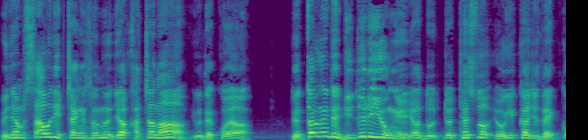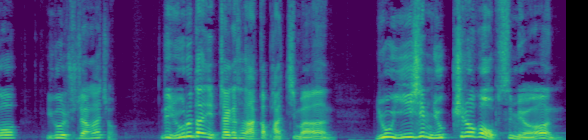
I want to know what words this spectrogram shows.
왜냐하면 사우디 입장에서는 야 갔잖아 이거 내 거야 내 땅인데 니들이 이용해. 야, 너, 너 됐어. 여기까지 내 거. 이걸 주장하죠. 근데 요르단 입장에서는 아까 봤지만 요 26km가 없으면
